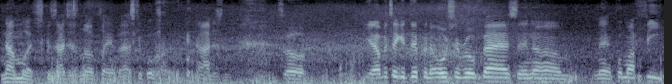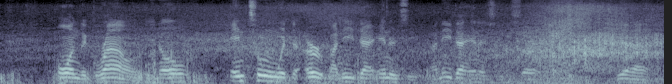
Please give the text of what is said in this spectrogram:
Not much, because I just love playing basketball, honestly. So, yeah, I'm gonna take a dip in the ocean real fast and, um, man, put my feet on the ground, you know, in tune with the earth. I need that energy. I need that energy. So, yeah.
